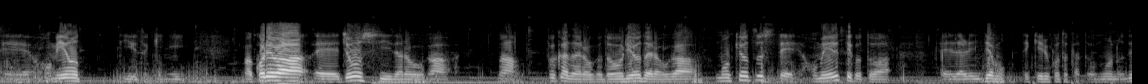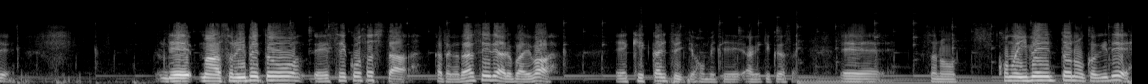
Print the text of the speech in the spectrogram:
えー褒めようっていうときに、まあ、これは、えー上司だろうが、まあ、部下だろうが同僚だろうが、もう共通して褒めるってことは、えー誰にでもできることかと思うので、で、まあ、そのイベントを、えー成功させた方が男性である場合は、え結果について褒めてあげてください。えその、このイベントのおかげで、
